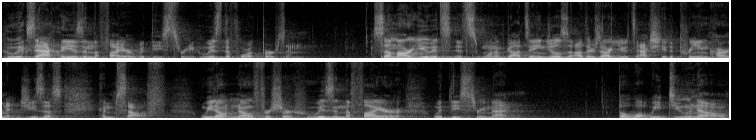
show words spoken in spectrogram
who exactly is in the fire with these three? Who is the fourth person? Some argue it's, it's one of God's angels, others argue it's actually the pre incarnate Jesus himself. We don't know for sure who is in the fire with these three men. But what we do know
